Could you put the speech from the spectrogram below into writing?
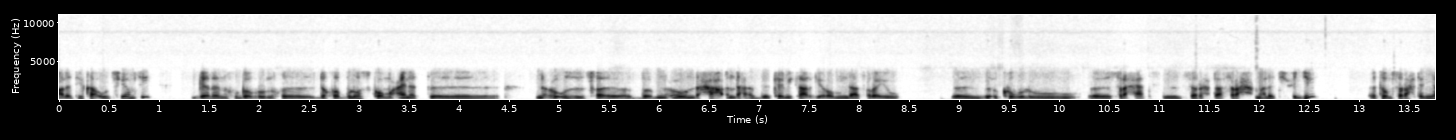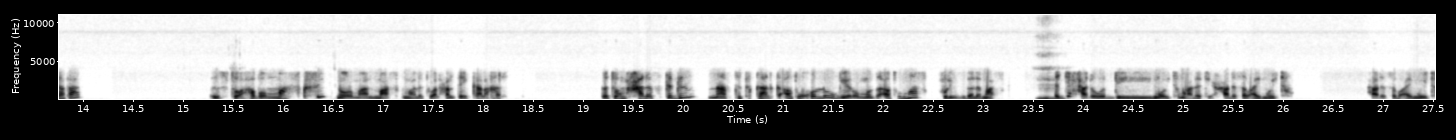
ማለት እዩ ካብኡ ውፅኦም ሲ ገለ ንክገብሩ ንክደከብሉዎስ ከምኡ ዓይነት ንዕኡ ንዕኡ ብኬሚካል ገይሮም እንዳፅረዩ ዝእክብሉ ስራሕ እያ ዝሰርሕ እታ ስራሕ ማለት እዩ ሕጂ እቶም ሰራሕተኛታት ዝተዋህቦም ማስክሲ ኖርማል ማስክ ማለት ዋላ ሓንቲ ይከላኸል እቶም ሓለፍቲ ግን ናብቲ ትካል ክኣትዉ ከለዉ ገይሮሞ ዝኣትዉ ማስክ ፍሉይ ዝበለ ማስክ ሕጂ ሓደ ወዲ ሞይቱ ማለት እዩ ሓደ ሰብኣይ ሞይቱ ሓደ ሰብኣይ ሞይቱ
